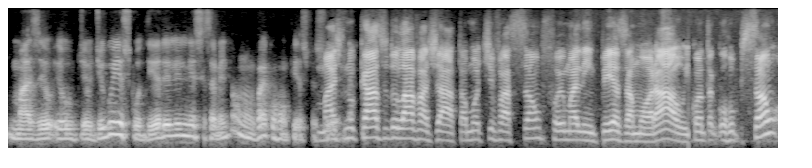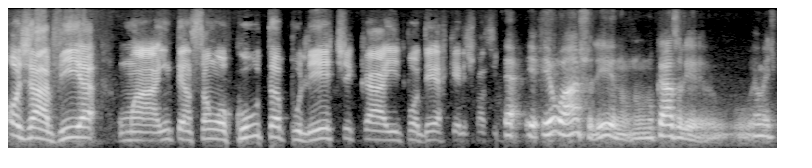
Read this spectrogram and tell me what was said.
Mas eu, eu, eu, digo isso, o poder ele necessariamente não, não vai corromper as pessoas. Mas no caso do Lava Jato, a motivação foi uma limpeza moral quanto à corrupção ou já havia uma intenção oculta, política e poder que eles conseguiram? É, eu acho ali, no, no caso ali, realmente,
